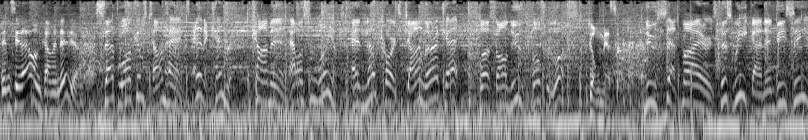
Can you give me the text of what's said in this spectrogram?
Didn't see that one coming, did you? Seth welcomes Tom Hanks, Anna Kendrick, Common, Allison Williams, and Night Court's John Larroquette. Plus, all new, closer looks. Don't miss it. New Seth Meyers this week on NBC.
